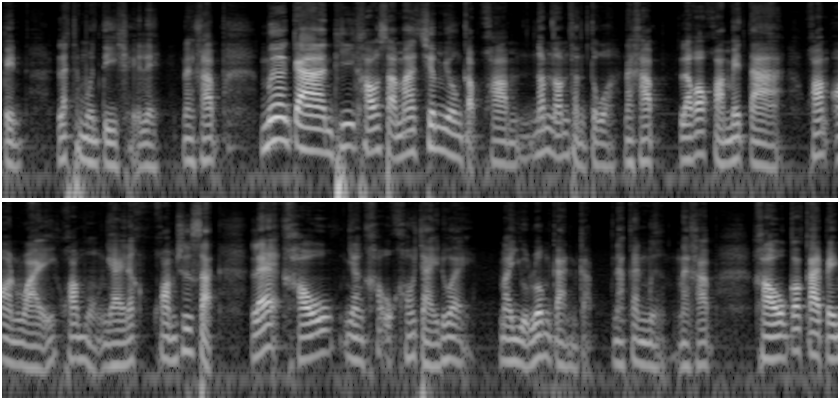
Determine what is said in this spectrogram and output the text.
เป็นรัฐมนตรีเฉยเลยนะครับ เมื่อการที่เขาสามารถเชื่อมโยงกับความน้อมน้อมถ่อมตัวนะครับ แล้วก็ความเมตตา ความอ่อนไหว ความห่วงใยและความซื่อสัตย์และเขายังเข้าอกเข้าใจด้วย มาอยู่ร่วมกันกับนักการเมืองนะครับ เขาก็กลายเป็น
